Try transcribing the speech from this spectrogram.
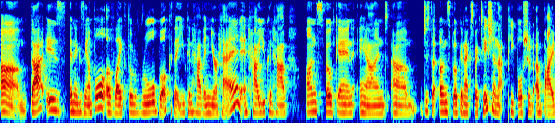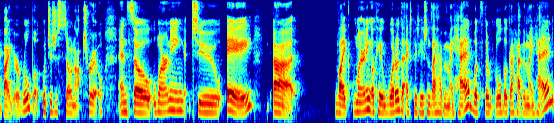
Um, that is an example of like the rule book that you can have in your head and how you can have unspoken and um, just the unspoken expectation that people should abide by your rule book, which is just so not true. And so, learning to a uh, like learning okay what are the expectations i have in my head? What's the rule book i have in my head?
